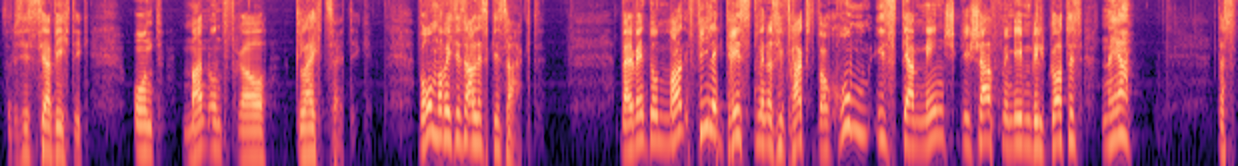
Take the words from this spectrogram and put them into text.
So, das ist sehr wichtig. Und Mann und Frau gleichzeitig. Warum habe ich das alles gesagt? Weil wenn du viele Christen, wenn du sie fragst, warum ist der Mensch geschaffen im Ebenbild Gottes? Naja, das,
